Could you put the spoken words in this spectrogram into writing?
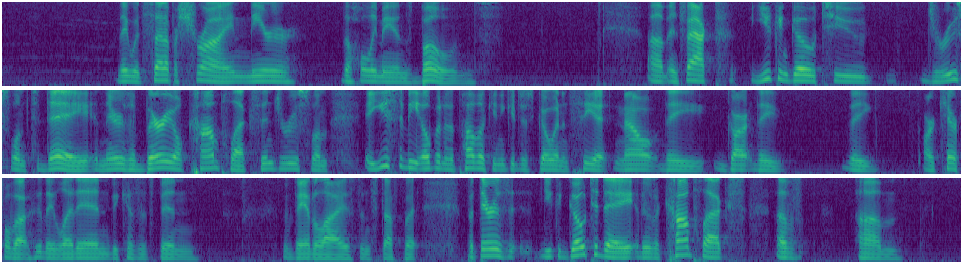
they would set up a shrine near the holy man's bones. Um, in fact, you can go to Jerusalem today, and there's a burial complex in Jerusalem. It used to be open to the public, and you could just go in and see it. Now they guard they they are careful about who they let in because it's been vandalized and stuff. But but there is you could go today. There's a complex of um,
